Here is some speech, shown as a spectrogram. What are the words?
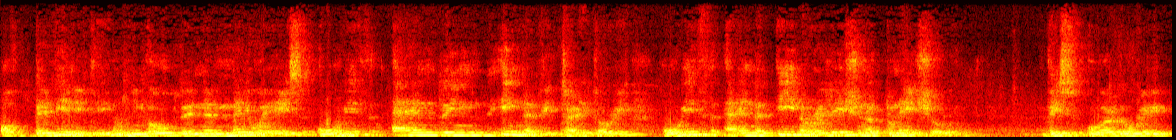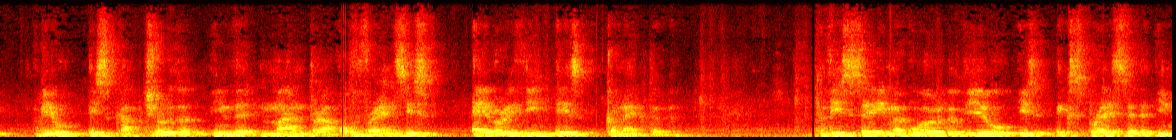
of divinity, invoked in many ways, with and in, in the territory, with and in relation to nature. This worldly view is captured in the mantra of Francis everything is connected. This same worldview is expressed in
